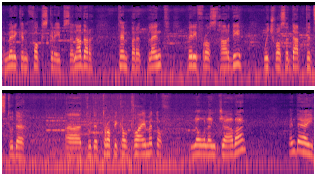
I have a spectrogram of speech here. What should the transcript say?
American fox grapes, another temperate plant, very frost hardy, which was adapted to the uh, to the tropical climate of lowland Java. And they,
